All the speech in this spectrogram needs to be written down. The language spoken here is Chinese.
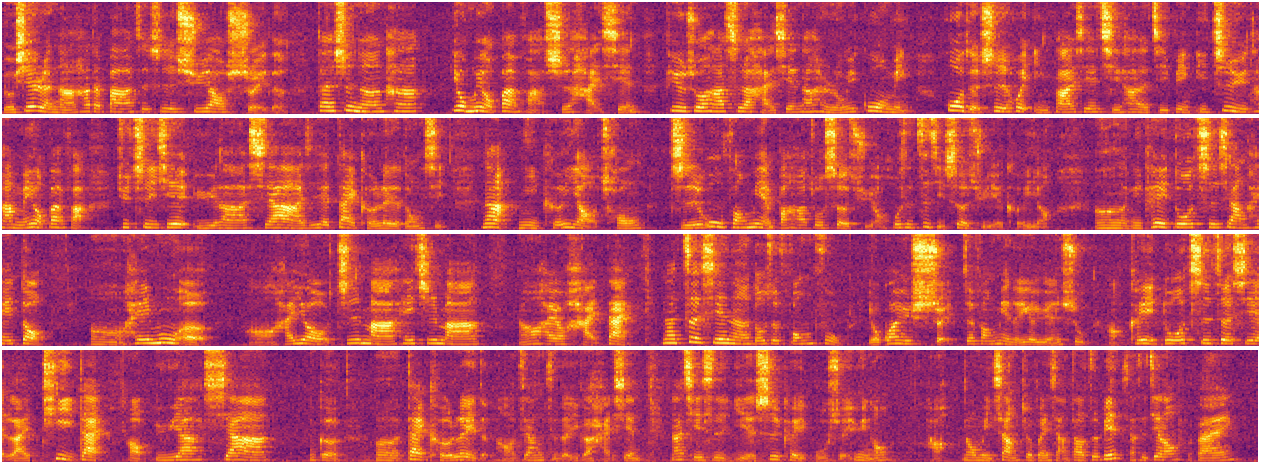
有些人呢，他的八字是需要水的，但是呢，他又没有办法吃海鲜。譬如说，他吃了海鲜，他很容易过敏，或者是会引发一些其他的疾病，以至于他没有办法去吃一些鱼啦、虾啊这些带壳类的东西。那你可以哦，从植物方面帮他做摄取哦，或是自己摄取也可以哦。嗯，你可以多吃像黑豆，嗯，黑木耳，哦，还有芝麻、黑芝麻，然后还有海带。那这些呢，都是丰富。有关于水这方面的一个元素，好，可以多吃这些来替代好鱼呀、虾啊，那个呃带壳类的，好这样子的一个海鲜，那其实也是可以补水运哦。好，那我们以上就分享到这边，下次见喽，拜拜。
